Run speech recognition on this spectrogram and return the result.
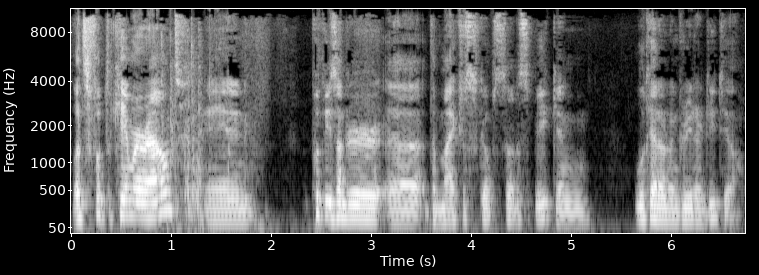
let's flip the camera around and put these under uh, the microscope, so to speak, and look at them in greater detail.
